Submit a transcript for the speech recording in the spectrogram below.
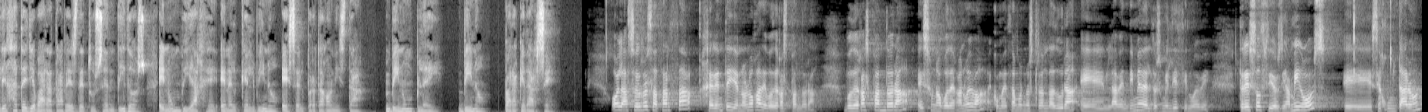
Déjate llevar a través de tus sentidos en un viaje en el que el vino es el protagonista. Vino un play. Vino para quedarse. Hola, soy Rosa Zarza, gerente y enóloga de Bodegas Pandora. Bodegas Pandora es una bodega nueva, comenzamos nuestra andadura en la vendimia del 2019. Tres socios y amigos eh, se juntaron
